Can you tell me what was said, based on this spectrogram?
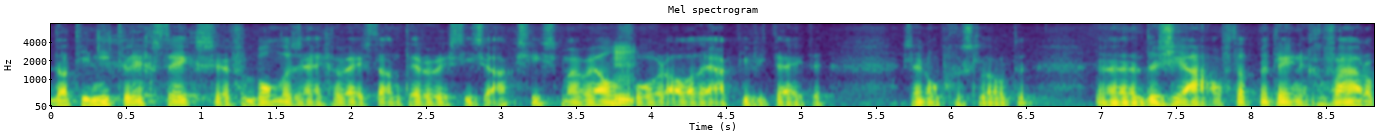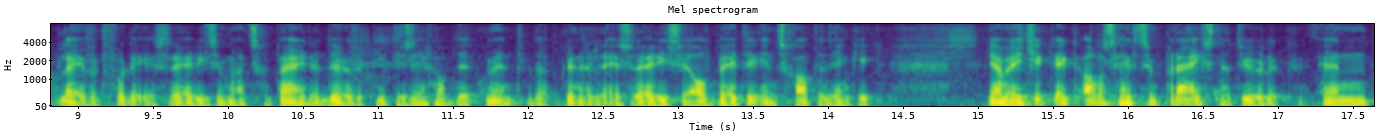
dat die niet rechtstreeks uh, verbonden zijn geweest aan terroristische acties, maar wel hm. voor allerlei activiteiten zijn opgesloten. Uh, dus ja, of dat meteen een gevaar oplevert voor de Israëlische maatschappij, dat durf ik niet te zeggen op dit moment. Dat kunnen de Israëli's zelf beter inschatten, denk ik. Ja, weet je, kijk, alles heeft zijn prijs natuurlijk. En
